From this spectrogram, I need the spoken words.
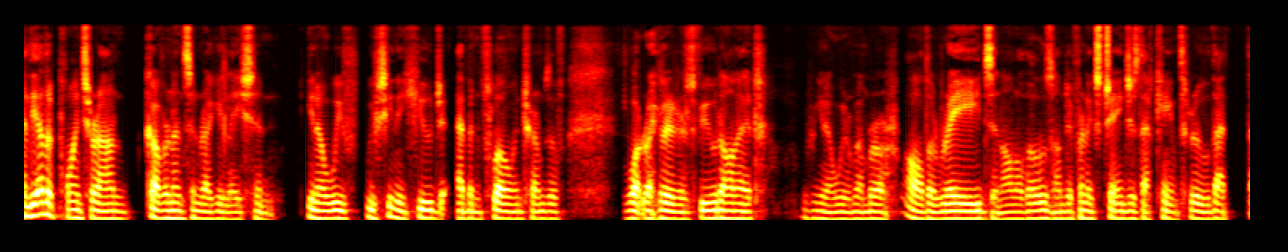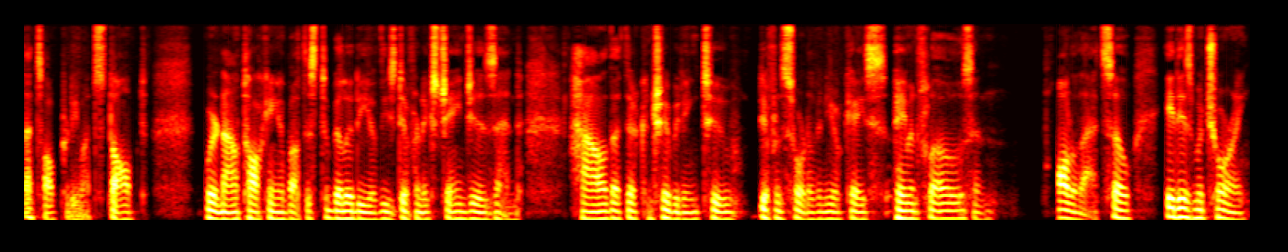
And the other points around governance and regulation, you know, we've we've seen a huge ebb and flow in terms of what regulators viewed on it, You know, we remember all the raids and all of those on different exchanges that came through. That that's all pretty much stopped. We're now talking about the stability of these different exchanges and how that they're contributing to different sort of, in your case, payment flows and all of that. So it is maturing.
